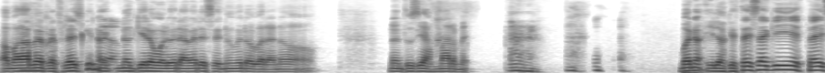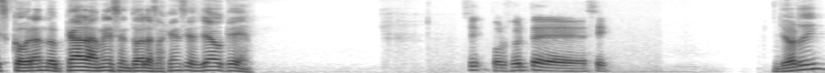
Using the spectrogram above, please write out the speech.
Vamos a darle refresh, que no, no quiero volver a ver ese número para no, no entusiasmarme. Bueno, ¿y los que estáis aquí, estáis cobrando cada mes en todas las agencias ya o qué? Sí, por suerte sí. ¿Jordi?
